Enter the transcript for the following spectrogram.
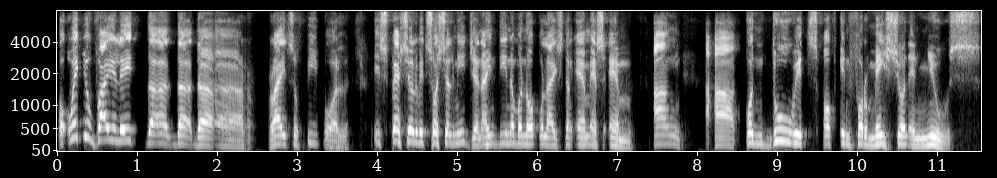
Oh, when you violate the the the rights of people, especially with social media na hindi na monopolize ng MSM ang uh, conduits of information and news.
